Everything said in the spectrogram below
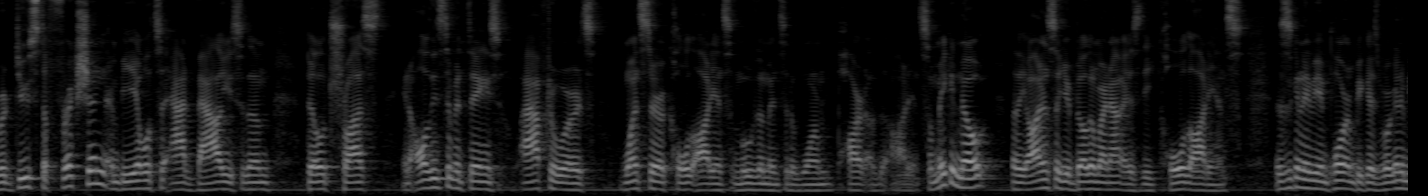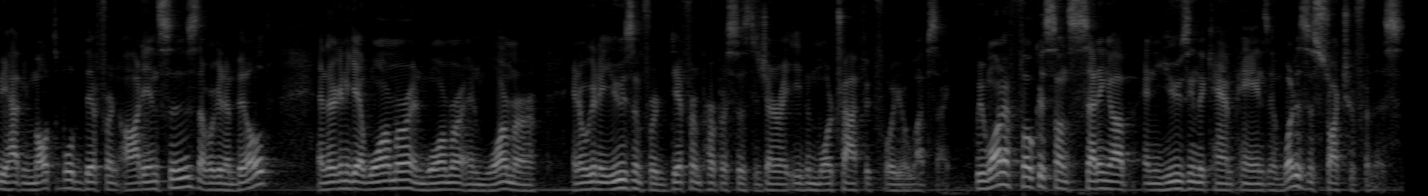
reduce the friction and be able to add value to them, build trust, and all these different things afterwards once they're a cold audience move them into the warm part of the audience. So make a note that the audience that you're building right now is the cold audience. This is going to be important because we're to be having multiple different audiences that we're going to build and they're going to get warmer and warmer and warmer and we're going to use them for different purposes to generate even more traffic for your website. We want to focus on setting up and using the campaigns and what is the structure for this.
